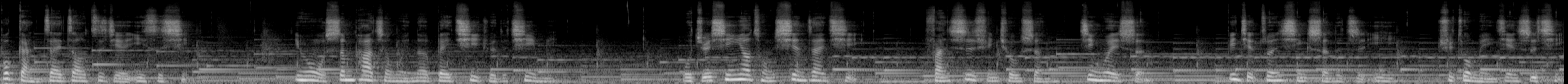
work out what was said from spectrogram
不敢再照自己的意思行，因为我生怕成为那被弃绝的器皿。我决心要从现在起，凡事寻求神、敬畏神，并且遵行神的旨意去做每一件事情。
